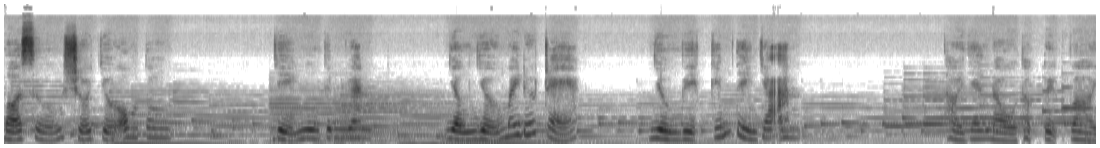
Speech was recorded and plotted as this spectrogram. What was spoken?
mở xưởng sửa chữa ô tô. Chị ngưng kinh doanh, nhận giữ mấy đứa trẻ, nhường việc kiếm tiền cho anh. Thời gian đầu thật tuyệt vời.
